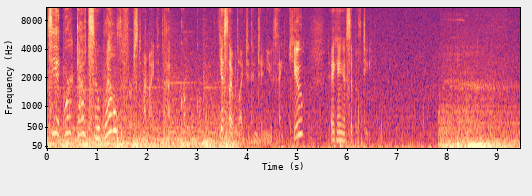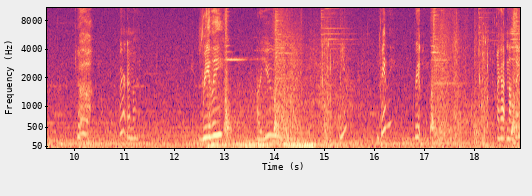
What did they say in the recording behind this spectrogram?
see, it worked out so well the first time I did that. Grumble, grumble. Yes, I would like to continue, thank you. Taking a sip of tea. Where am I? Really? Are you... Really? Really? I got nothing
